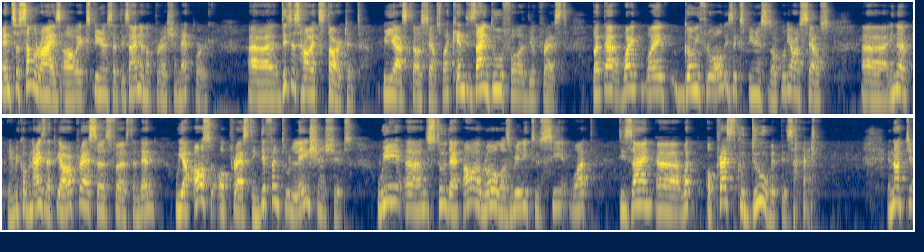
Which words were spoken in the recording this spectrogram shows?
And to summarize our experience at Design and Oppression Network, uh, this is how it started. We asked ourselves, what can design do for the oppressed? But uh, why, why going through all these experiences of putting ourselves uh, in a, recognize that we are oppressors first, and then we are also oppressed in different relationships we uh, understood that our role was really to see what design, uh, what oppressed could do with design. and not, ju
